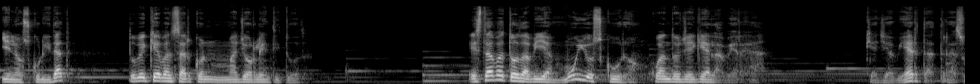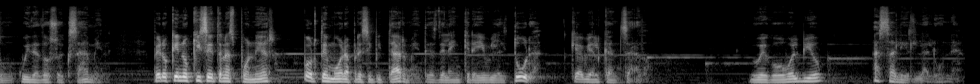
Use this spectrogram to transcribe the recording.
Y en la oscuridad tuve que avanzar con mayor lentitud. Estaba todavía muy oscuro cuando llegué a la verja, que hallé abierta tras un cuidadoso examen, pero que no quise transponer por temor a precipitarme desde la increíble altura que había alcanzado. Luego volvió a salir la luna.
